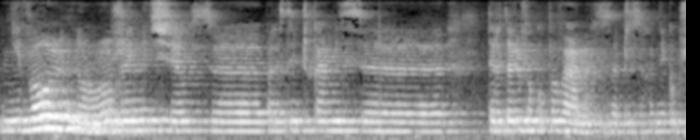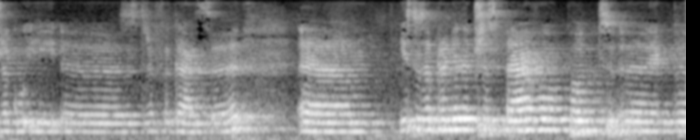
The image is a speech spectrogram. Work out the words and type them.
nie wolno żenić się z Palestyńczykami z terytoriów okupowanych, to znaczy z zachodniego brzegu i ze strefy gazy. Jest to zabronione przez prawo pod, jakby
